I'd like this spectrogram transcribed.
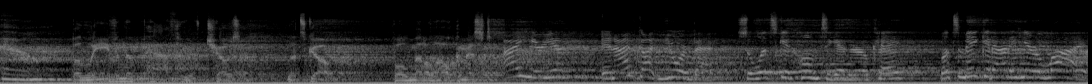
Al. Believe in the path you have chosen. Let's go. Full Metal Alchemist. I hear you, and I've got your back. So let's get home together, okay? Let's make it out of here alive.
